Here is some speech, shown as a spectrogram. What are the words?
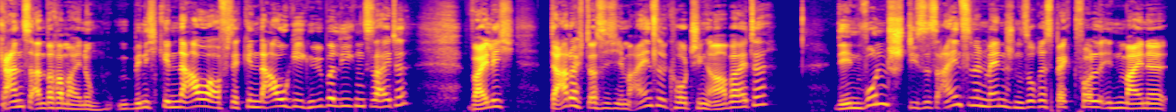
ganz anderer Meinung. Bin ich genau auf der genau gegenüberliegenden Seite, weil ich dadurch, dass ich im Einzelcoaching arbeite, den Wunsch dieses einzelnen Menschen so respektvoll in meine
